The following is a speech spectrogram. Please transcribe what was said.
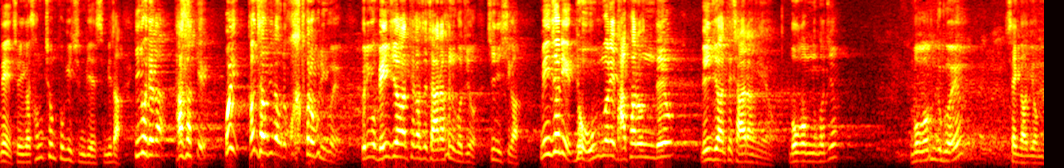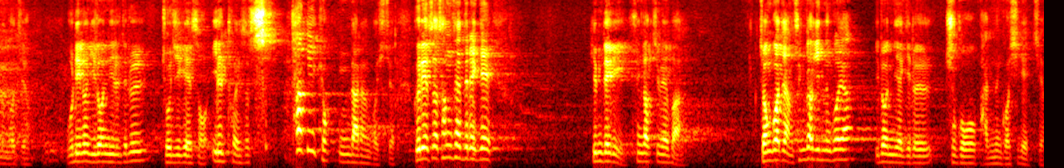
네 저희가 3천 폭이 준비했습니다. 이거 내가 다섯 개. 어이 감사합니다. 그리고 확 털어버린 거예요. 그리고 매니저한테 가서 자랑하는 거죠. 진희 씨가 매니저님 저 5분 만에 다 팔았는데요. 매니저한테 자랑해요. 뭐가 없는 거죠? 뭐가 없는 거예요? 생각이 없는 거죠. 우리는 이런 일들을 조직에서 일터에서 숱하게 겪는다는 것이죠. 그래서 상사들에게 김대리 생각 좀 해봐. 정 과장 생각 있는 거야? 이런 얘기를 주고 받는 것이겠죠.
